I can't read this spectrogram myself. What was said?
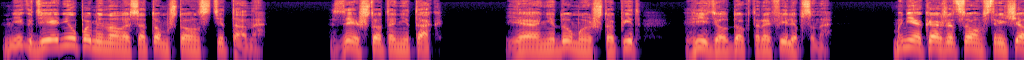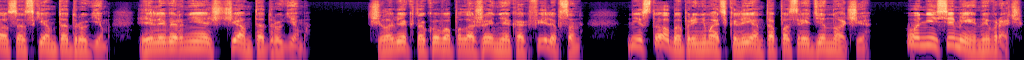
Нигде не упоминалось о том, что он с Титана. Здесь что-то не так. Я не думаю, что Пит видел доктора Филлипсона. Мне кажется, он встречался с кем-то другим, или, вернее, с чем-то другим. Человек такого положения, как Филлипсон, не стал бы принимать клиента посреди ночи. Он не семейный врач.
